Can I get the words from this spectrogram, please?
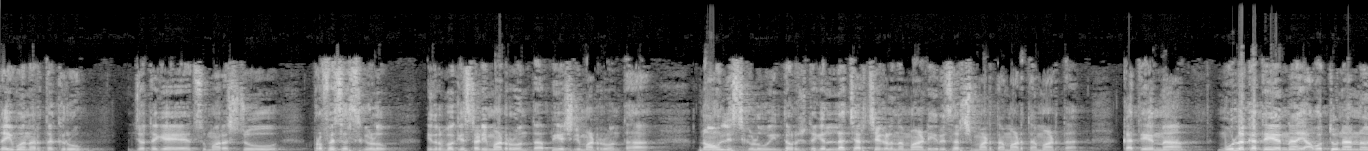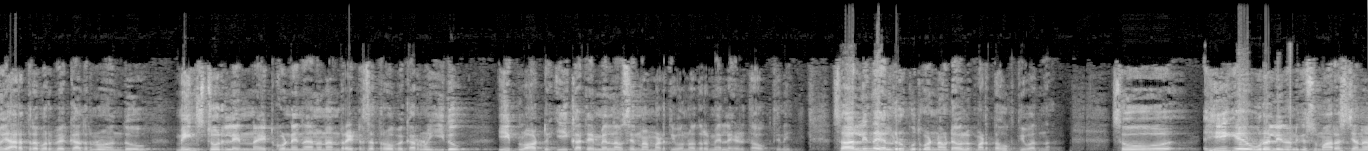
ದೈವ ನರ್ತಕರು, ಜೊತೆಗೆ ಸುಮಾರಷ್ಟು ಪ್ರೊಫೆಸರ್ಸ್ಗಳು ಇದ್ರ ಬಗ್ಗೆ ಸ್ಟಡಿ ಮಾಡಿರುವಂತಹ ಪಿ ಎಚ್ ಡಿ ಮಾಡಿರುವಂತಹ ನಾವಲಿಸ್ಟ್ಗಳು ಇಂಥವ್ರ ಜೊತೆಗೆಲ್ಲ ಚರ್ಚೆಗಳನ್ನು ಮಾಡಿ ರಿಸರ್ಚ್ ಮಾಡ್ತಾ ಮಾಡ್ತಾ ಮಾಡ್ತಾ, ಕಥೆಯನ್ನ, ಮೂಲ ಕಥೆಯನ್ನ ಯಾವತ್ತೂ ನಾನು ಯಾರ ಹತ್ರ ಬರಬೇಕಾದ್ರೂ ಒಂದು ಮೇನ್ ಸ್ಟೋರಿ ಇಟ್ಕೊಂಡೆ ನಾನು ನನ್ನ ರೈಟರ್ಸ್ ಹತ್ರ ಹೋಗ್ಬೇಕಾದ್ರೂ ಇದು, ಈ ಪ್ಲಾಟ್ ಈ ಕತೆ ಮೇಲೆ ನಾವು ಸಿನಿಮಾ ಮಾಡ್ತೀವಿ ಅನ್ನೋದ್ರ ಮೇಲೆ ಹೇಳ್ತಾ ಹೋಗ್ತೀನಿ. ಸೊ ಅಲ್ಲಿಂದ ಎಲ್ಲರೂ ಕೂತ್ಕೊಂಡು ನಾವು ಡೆವಲಪ್ ಮಾಡ್ತಾ ಹೋಗ್ತೀವಿ ಅದನ್ನ ಸೊ ಹೀಗೆ ಊರಲ್ಲಿ ನನಗೆ ಸುಮಾರಷ್ಟು ಜನ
